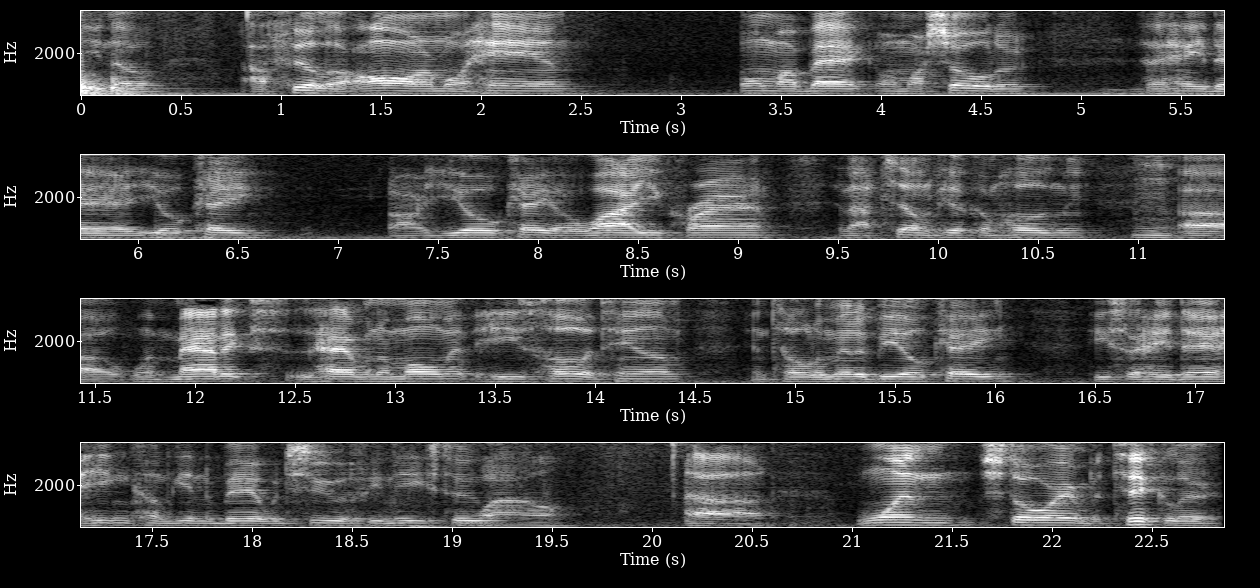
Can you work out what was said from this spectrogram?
you know, I feel an arm or hand on my back, on my shoulder. Hey, hey, Dad, you okay? Are you okay? Or why are you crying? And I tell him he'll come hug me. Uh, when Maddox is having a moment, he's hugged him and told him it'll be okay. He said, "Hey, Dad, he can come get in the bed with you if he needs to." Wow. uh, one story in particular.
